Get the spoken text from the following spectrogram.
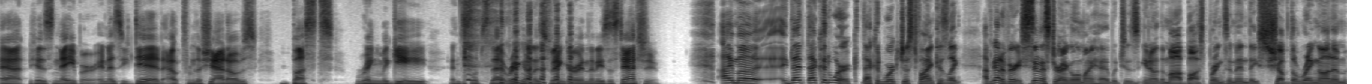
at his neighbor, and as he did, out from the shadows busts Ring McGee and slips that ring on his finger, and then he's a statue. I'm a that that could work. That could work just fine because like I've got a very sinister angle in my head, which is you know the mob boss brings him in, they shove the ring on him,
